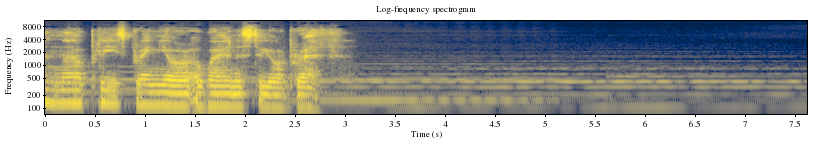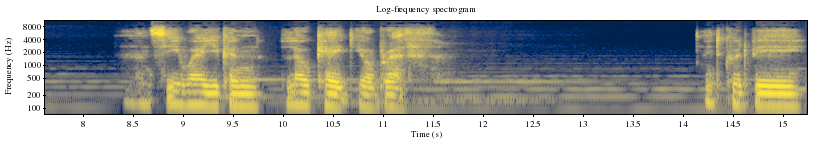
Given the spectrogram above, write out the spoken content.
And now please bring your awareness to your breath. See where you can locate your breath. It could be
